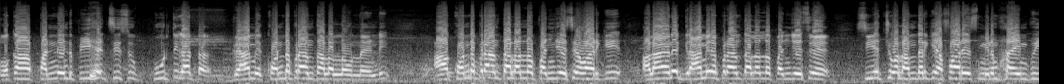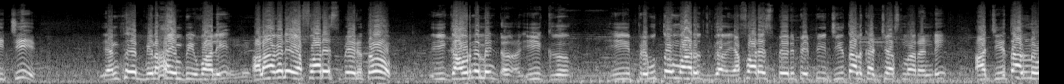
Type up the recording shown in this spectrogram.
ఒక పన్నెండు పిహెచ్సిస్ పూర్తిగా గ్రామీ గ్రామీణ కొండ ప్రాంతాలలో ఉన్నాయండి. ఆ కొండ ప్రాంతాలలో పనిచేసే వారికి అలాగనే గ్రామీణ ప్రాంతాలలో పనిచేసే సిహెచ్ఓలందరికీ ఎఫ్ఆర్ఎస్ మినహాయింపు ఇచ్చి వెంటనే మినహాయింపు ఇవ్వాలి? అలాగనే ఎఫ్ఆర్ఎస్ పేరుతో ఈ గవర్నమెంట్ ఈ ఈ ప్రభుత్వం వారు ఎఫ్ఆర్ఎస్ పేరు పెట్టి జీతాలు కట్ చేస్తున్నారండి. ఆ జీతాలను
